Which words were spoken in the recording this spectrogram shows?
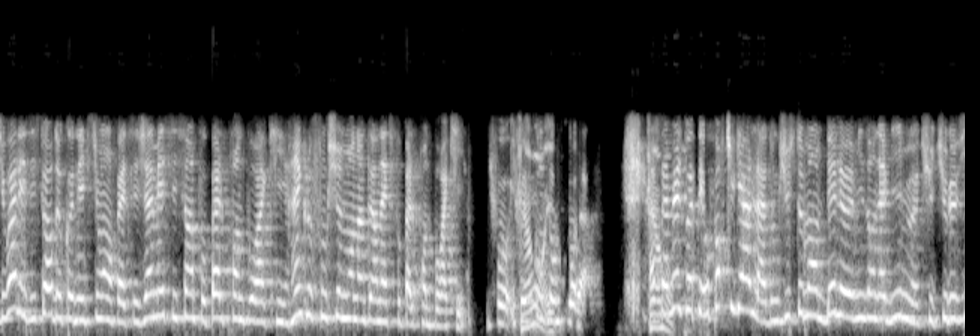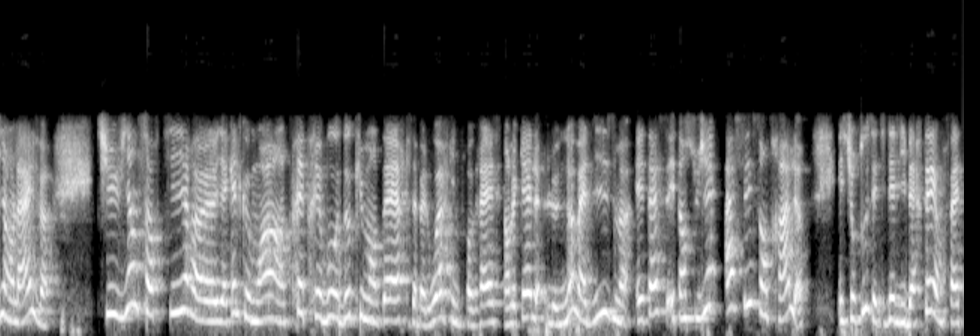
Tu vois, les histoires de connexion, en fait, c'est jamais si simple, faut pas le prendre pour acquis. Rien que le fonctionnement d'Internet, faut pas le prendre pour acquis. Il faut, il faut être content de ça. Alors Samuel, toi, tu es au Portugal, là, donc justement, belle mise en abîme, tu, tu le vis en live. Tu viens de sortir euh, il y a quelques mois un très très beau documentaire qui s'appelle Work in Progress, dans lequel le nomadisme est, est un sujet assez central et surtout cette idée de liberté en fait,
